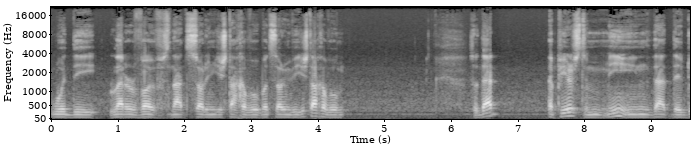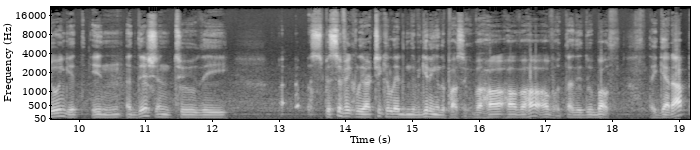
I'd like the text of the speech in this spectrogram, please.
with the letter vav, not sarim yishtachavu, but sarim v'yishtachavu. So that appears to mean that they're doing it in addition to the specifically articulated in the beginning of the pasuk. That they do both. They get up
